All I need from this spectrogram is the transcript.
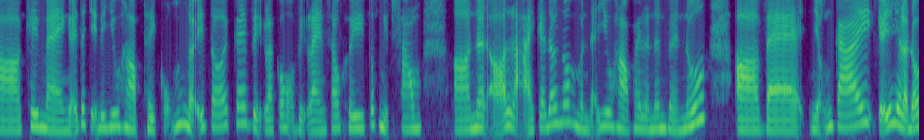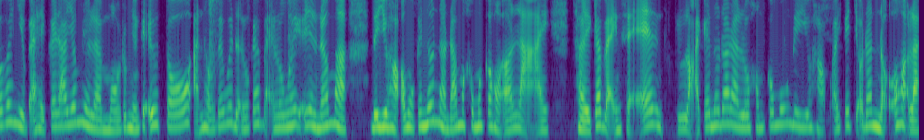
uh, khi mà nghĩ tới chuyện đi du học thì cũng nghĩ tới cái việc là cơ hội việc làm sau khi tốt nghiệp xong, uh, nên ở lại cái đất nước mà mình đã du học hay là nên về nước. uh, và những cái, kiểu như là, đối với nhiều bạn thì cái đó giống như là một trong những cái yếu tố ảnh hưởng tới quyết định của các bạn luôn ấy. Kiểu như là, nếu mà đi du học ở một cái nước nào đó mà không có cơ hội ở lại thì các bạn sẽ loại cái nước đó ra luôn, không có muốn đi du học ở cái chỗ đó nữa, hoặc là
